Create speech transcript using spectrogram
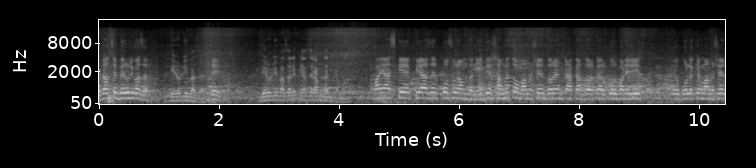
এটা হচ্ছে বেরুলি বাজার। বেরুলি বাজার। জি। বেরোলি বাজারে পেঁয়াজের আমদানি কেমন? ভাই আজকে পেঁয়াজের প্রচুর আমদানি। ঈদের সামনে তো মানুষের ধরেন টাকার দরকার কোরবানির ঈদ উপলক্ষে মানুষের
